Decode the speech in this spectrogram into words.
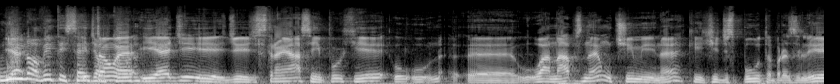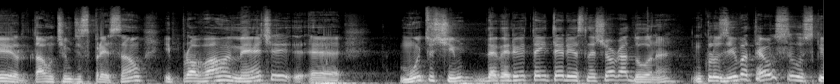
E é- 1,97 de Então, é, e é de, de estranhar, assim, porque o, o, é, o Anápolis não é um time né, que, que disputa brasileiro, tá, um time de expressão, e provavelmente é, muitos times deveriam ter interesse nesse jogador, né? Inclusive até os, os que,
